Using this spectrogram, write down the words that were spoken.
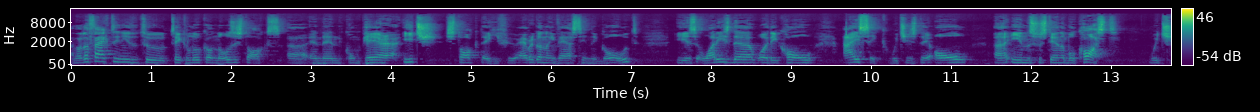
Another fact you need to take a look on those stocks uh, and then compare each stock that if you're ever going to invest in the gold is what is the what they call ISIC, which is the all uh, in sustainable cost, which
